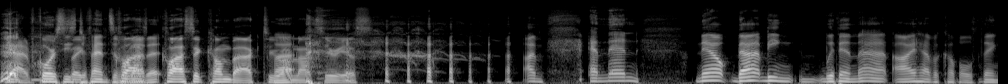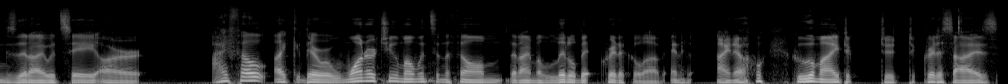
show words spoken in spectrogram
yeah, of course he's Like, defensive about it. Classic comeback to Uh, "I'm not serious." I'm, and then now that being within that, I have a couple of things that I would say are. I felt like there were one or two moments in the film that I'm a little bit critical of, and I know who am I to to, to criticize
